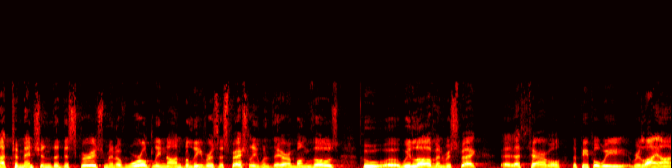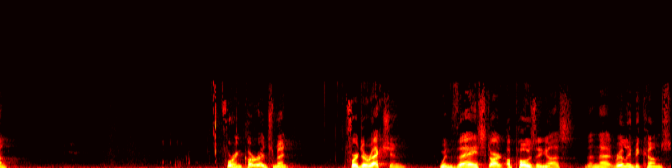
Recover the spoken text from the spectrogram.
not to mention the discouragement of worldly non believers, especially when they are among those who uh, we love and respect. Uh, that's terrible. The people we rely on for encouragement, for direction, when they start opposing us, then that really becomes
